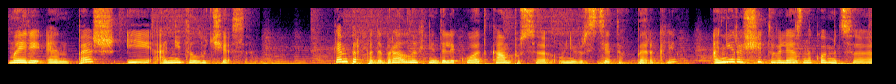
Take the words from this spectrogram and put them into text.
Мэри Энн Пэш и Анита Лучеса. Кемпер подобрал их недалеко от кампуса университета в Беркли. Они рассчитывали ознакомиться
